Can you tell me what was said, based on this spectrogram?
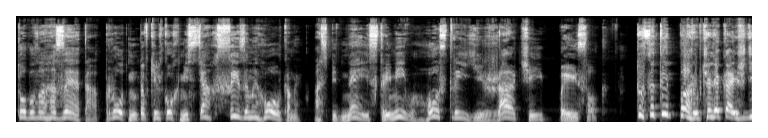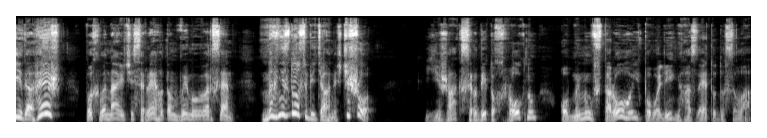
То була газета, протнута в кількох місцях сизими голками, а з-під неї стримів гострий їжачий писок. То це ти, парубче, лякаєш діда, геш? похлинаючись реготом, вимовив Арсен. На гніздо собі тягнеш, чи що? Їжак сердито хрокнув, обминув старого й поволік газету до села.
